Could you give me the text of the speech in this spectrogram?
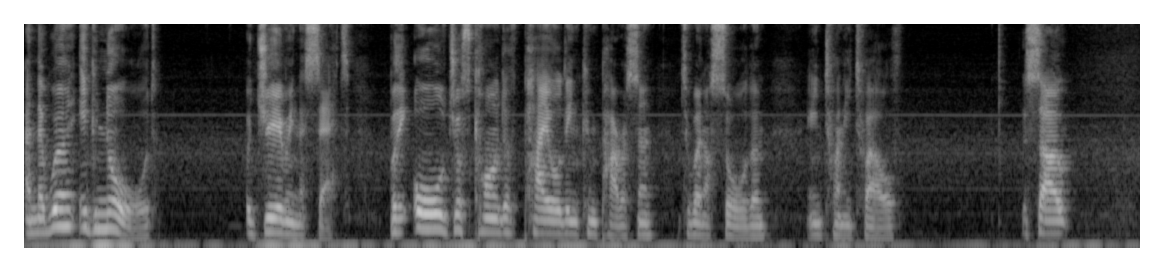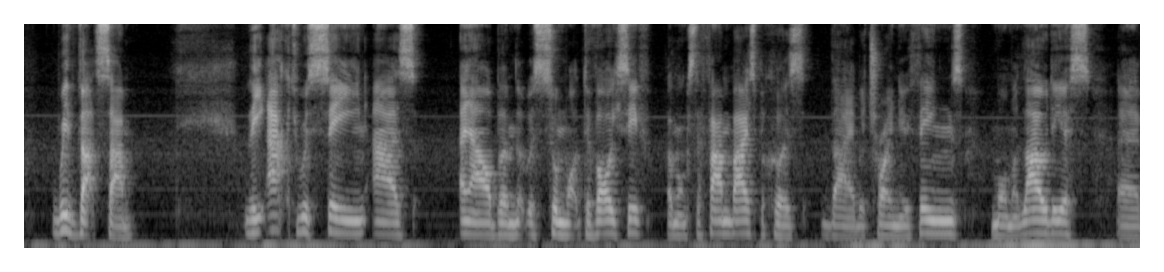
and they weren't ignored during the set but it all just kind of paled in comparison to when I saw them. in 2012. So, with that, Sam, the act was seen as an album that was somewhat divisive amongst the fan base because they were trying new things, more melodious, uh,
